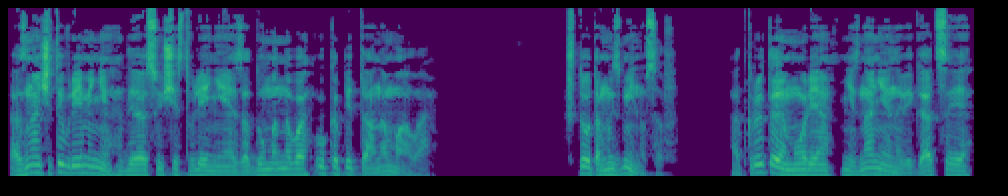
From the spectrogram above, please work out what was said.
А значит и времени для осуществления задуманного у капитана мало. Что там из минусов? Открытое море, незнание навигации,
